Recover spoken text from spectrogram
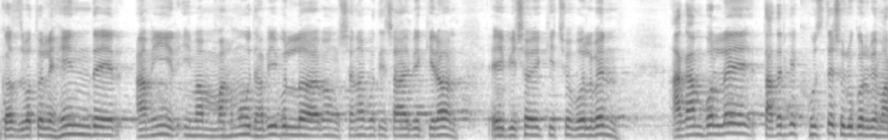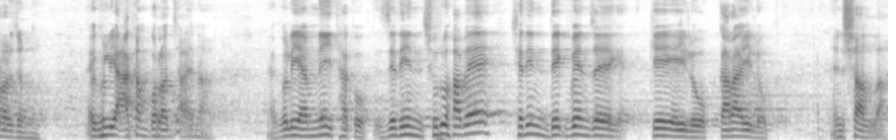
গজবতুল হিন্দের আমির ইমাম মাহমুদ হাবিবুল্লাহ এবং সেনাপতি সাহেবে কিরণ এই বিষয়ে কিছু বলবেন? আগাম বললে তাদেরকে খুঁজতে শুরু করবে মারার জন্য। এগুলি আগাম বলা যায় না। এগুলি এমনিই থাকুক। যেদিন শুরু হবে, সেদিন দেখবেন যে কে এই লোক, কারা এই লোক। ইনশাল্লাহ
